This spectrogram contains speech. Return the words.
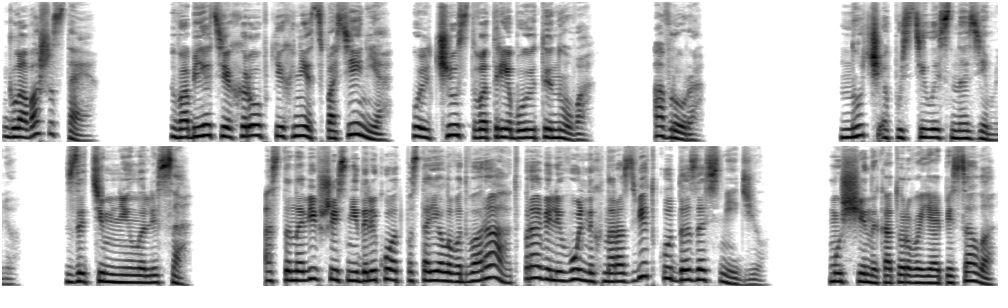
Глава шестая. В объятиях робких нет спасения, коль чувства требуют иного. Аврора. Ночь опустилась на землю. Затемнела леса. Остановившись недалеко от постоялого двора, отправили вольных на разведку да за снедью. Мужчины, которого я описала,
